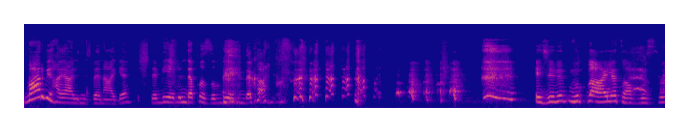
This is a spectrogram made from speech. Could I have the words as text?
Var bir hayalimiz Benage. İşte bir elinde puzzle, bir elinde karpuz. Ece'nin mutlu aile tablosu.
